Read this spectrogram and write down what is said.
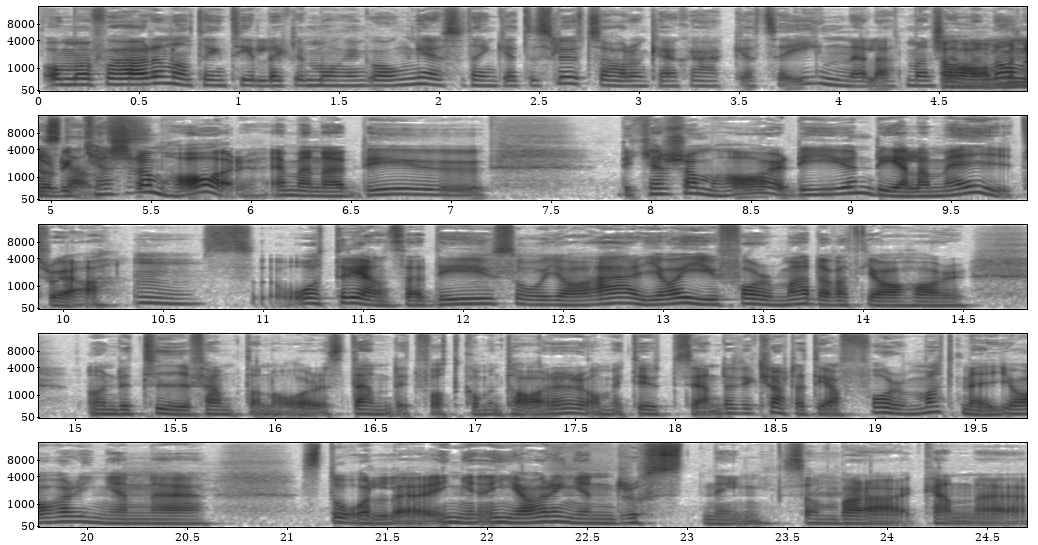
om man får höra någonting tillräckligt många gånger så tänker jag att till slut så har de kanske hackat sig in eller att man känner Ja, men och någonstans. det kanske de har. Jag menar, det är ju det kanske de har. Det är ju en del av mig tror jag. Mm. Så, återigen, så här, det är ju så jag är. Jag är ju formad av att jag har under 10-15 år ständigt fått kommentarer om mitt utseende. Det är klart att det har format mig. Jag har ingen eh, stål, eh, ingen, jag har ingen rustning som bara kan eh,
